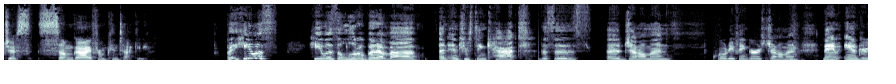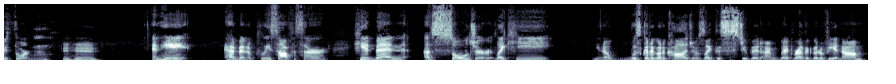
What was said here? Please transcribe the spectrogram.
just some guy from Kentucky. but he was he was a little bit of a an interesting cat. This is a gentleman, quotey fingers gentleman named Andrew Thornton. Mm-hmm. And he had been a police officer. He had been a soldier. Like he, you know, was going to go to college and was like, "This is stupid. I'm, I'd rather go to Vietnam."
